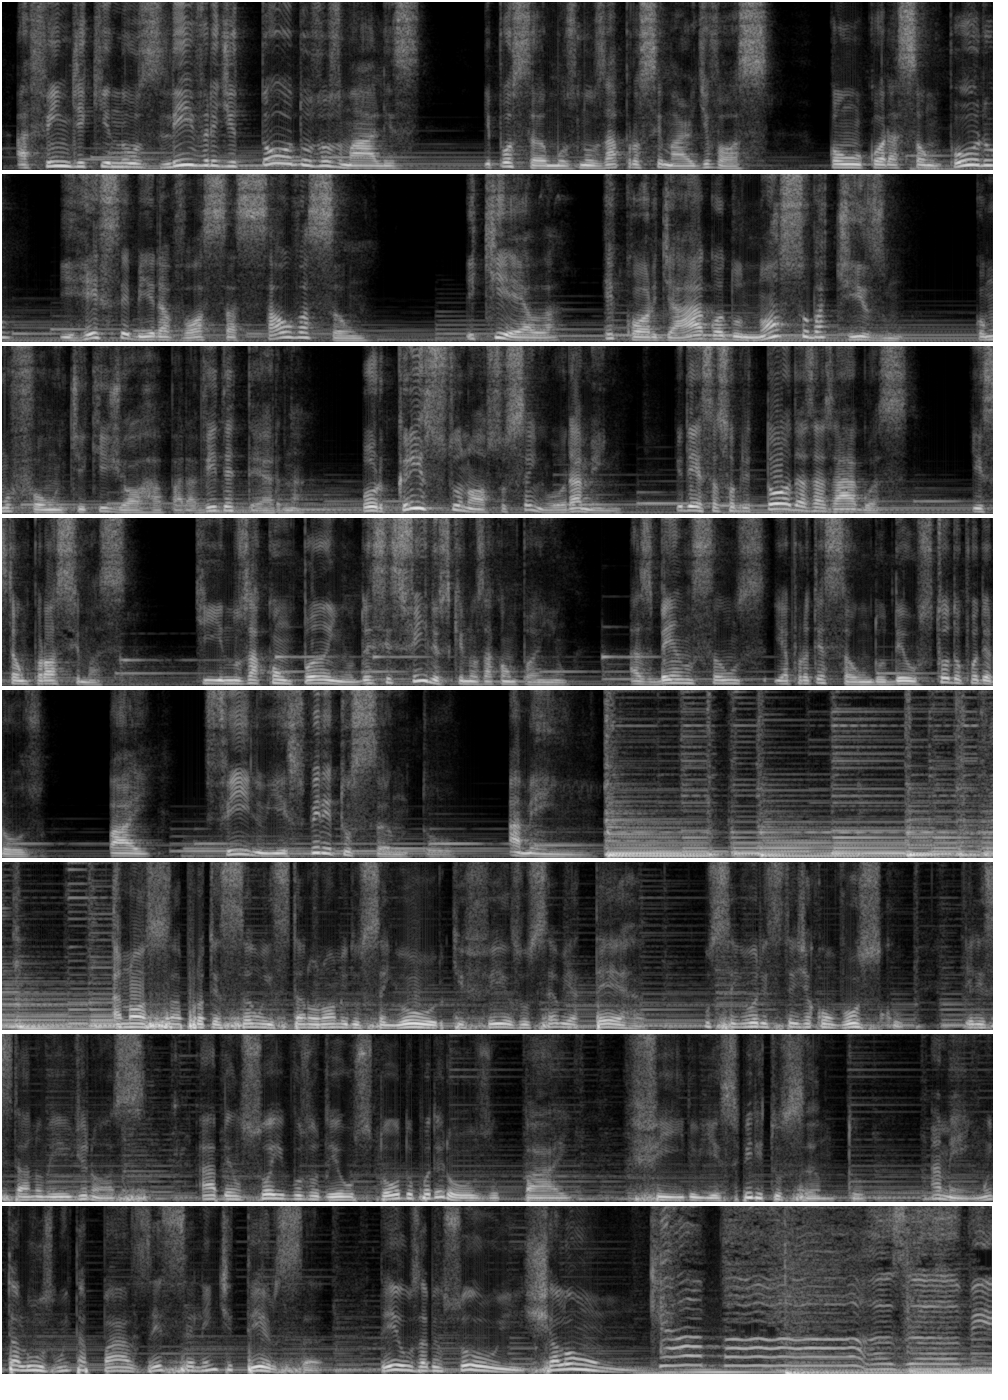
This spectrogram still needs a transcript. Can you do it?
a fim de que nos livre de todos os males e possamos nos aproximar de vós com o coração puro e receber a vossa salvação, e que ela recorde a água do nosso batismo como fonte que jorra para a vida eterna. Por Cristo nosso Senhor. Amém. Que desça sobre todas as águas que estão próximas, que nos acompanham, desses filhos que nos acompanham, as bênçãos e a proteção do Deus Todo-Poderoso, Pai, Filho e Espírito Santo. Amém. A nossa proteção está no nome do Senhor, que fez o céu e a terra. O Senhor esteja convosco, Ele está no meio de nós. Abençoe-vos o Deus Todo-Poderoso, Pai, Filho e Espírito Santo. Amém. Muita luz, muita paz, excelente terça. Deus abençoe. Shalom. Que a paz habite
